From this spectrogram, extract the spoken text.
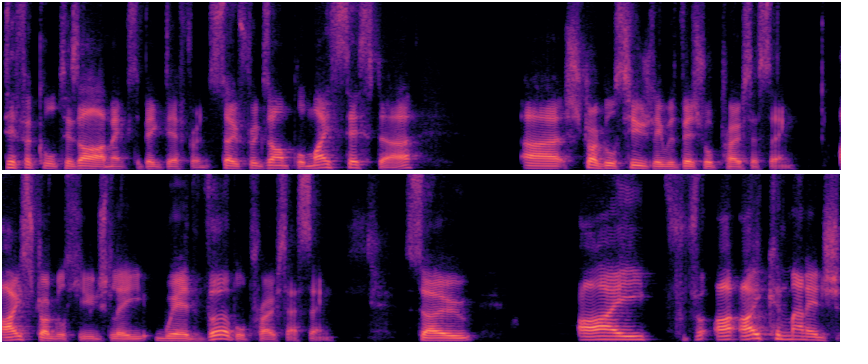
difficulties are makes a big difference so for example my sister uh, struggles hugely with visual processing. I struggle hugely with verbal processing. So I, I can manage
